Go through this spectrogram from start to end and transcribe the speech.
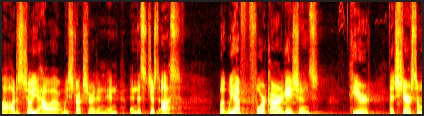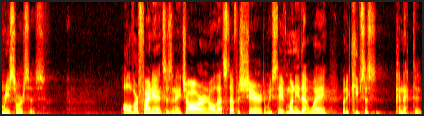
Uh, I'll just show you how uh, we structure it, and, and, and this is just us. But we have four congregations here that share some resources. All of our finances and HR and all that stuff is shared, and we save money that way, but it keeps us connected.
